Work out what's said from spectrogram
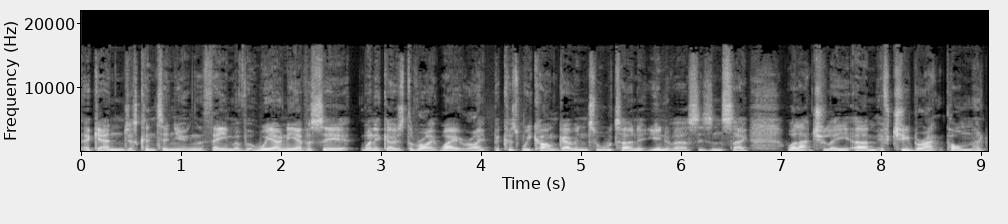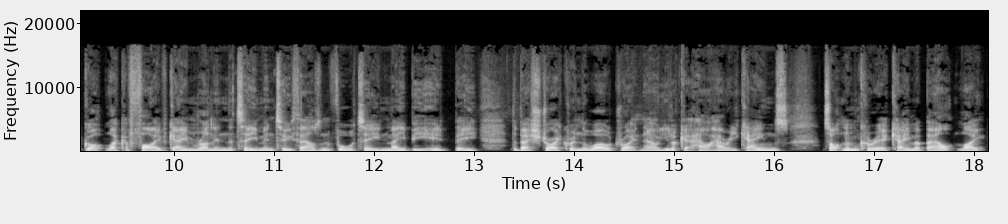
again, just continuing the theme of we only ever see it when it goes the right way, right? Because we can't go into alternate universes and say, well, actually, um, if Chuba Akpom had got like a five-game run in the team in 2014, maybe he'd be the best striker in the world right now. You look at how Harry Kane's Tottenham career came about, like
